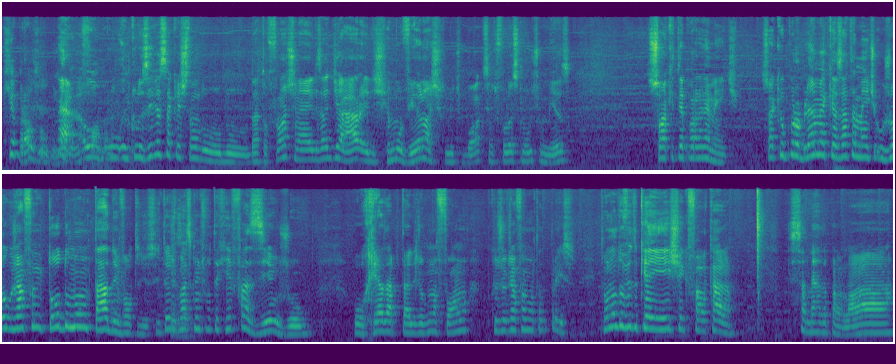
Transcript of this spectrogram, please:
quebrar o jogo, né? É, o- forma, né? inclusive essa questão do, do Battlefront, né? Eles adiaram, eles removeram as loot boxes, a gente falou isso no último mês. Só que temporariamente. Só que o problema é que exatamente o jogo já foi todo montado em volta disso. Então eles Exato. basicamente vão ter que refazer o jogo, ou readaptar ele de alguma forma, porque o jogo já foi montado pra isso. Então eu não duvido que a EA chegue e fale, cara, deixa essa merda pra lá,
